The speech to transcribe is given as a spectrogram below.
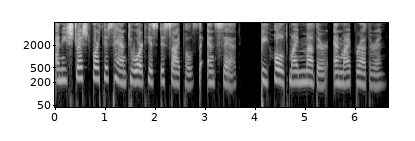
And he stretched forth his hand toward his disciples, and said, Behold my mother and my brethren.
